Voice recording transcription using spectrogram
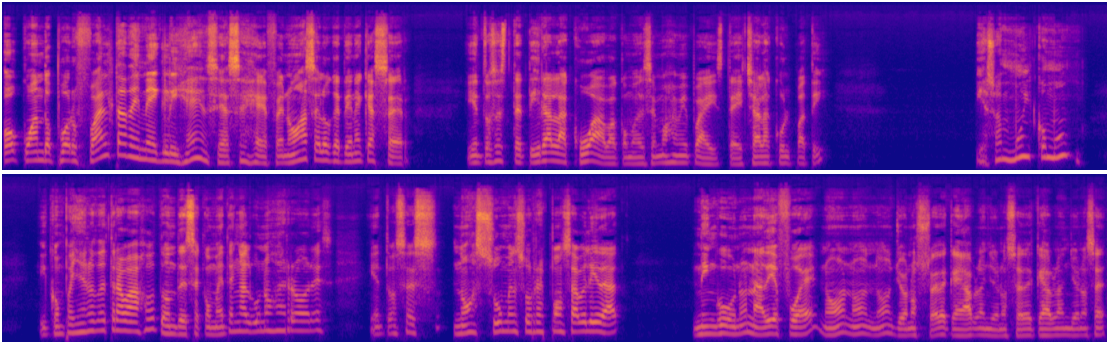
O cuando por falta de negligencia ese jefe no hace lo que tiene que hacer y entonces te tira la cuava, como decimos en mi país, te echa la culpa a ti. Y eso es muy común. Y compañeros de trabajo donde se cometen algunos errores y entonces no asumen su responsabilidad. Ninguno, nadie fue. No, no, no, yo no sé de qué hablan, yo no sé de qué hablan, yo no sé.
